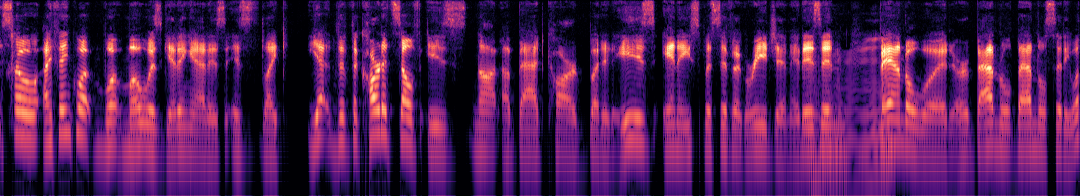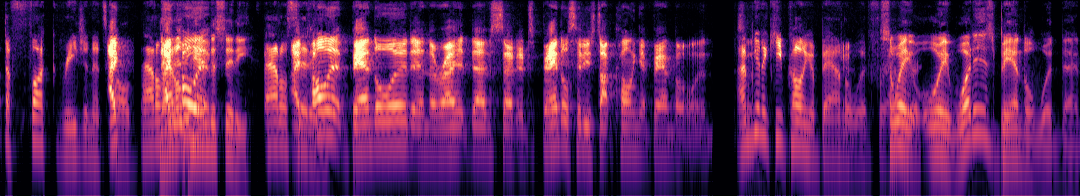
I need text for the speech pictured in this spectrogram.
so I think what what Mo was getting at is is like yeah, the, the card itself is not a bad card, but it is in a specific region. It is in Mhm. Bandlewood or Bandle Bandle City. What the fuck region it's I- called? Battle I Battle call City. Panda City. Battle City. I call it Bandlewood, and the Riot dev said it's Bandle City. Stop calling it Bandlewood. I'm gonna keep calling it Bandlewood forever. So wait, wait, what is Bandlewood then?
